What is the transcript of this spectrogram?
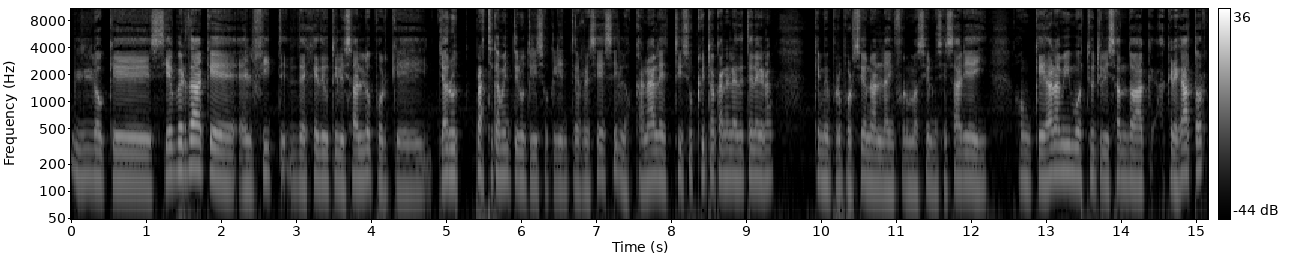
Lo que sí es verdad que el Fit dejé de utilizarlo porque ya no, prácticamente no utilizo clientes RSS. Los canales, estoy suscrito a canales de Telegram que me proporcionan la información necesaria y aunque ahora mismo estoy utilizando Aggregator,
